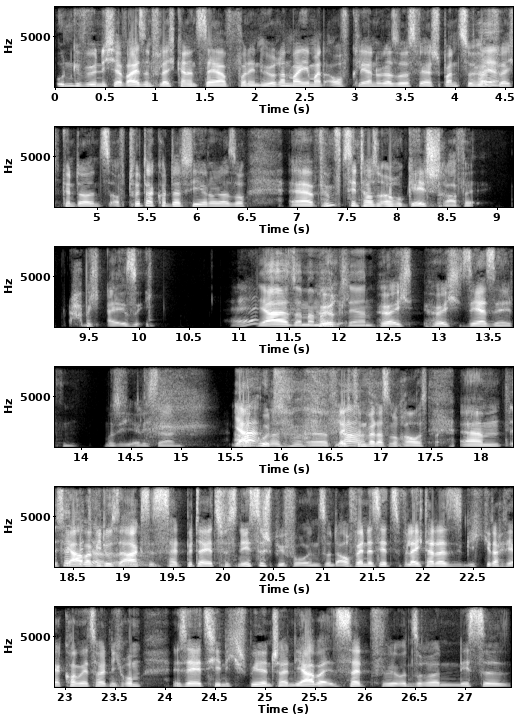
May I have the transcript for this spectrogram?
ungewöhnlicherweise, und vielleicht kann uns da ja von den Hörern mal jemand aufklären oder so, das wäre spannend zu hören, Ah, ja. vielleicht könnt ihr uns auf Twitter kontaktieren oder so, äh, 15.000 Euro Geldstrafe habe ich, also ich, Ja, sollen wir mal Hör- erklären. höre ich, höre ich sehr selten, muss ich ehrlich sagen. Ja, aber gut, äh, vielleicht ja. finden wir das noch raus. Ähm, Ist halt ja, aber bitter, wie du äh, sagst, es ist halt bitter jetzt fürs nächste Spiel für uns. Und auch wenn es jetzt, vielleicht hat er sich gedacht, ja, komm jetzt heute nicht rum, ist er jetzt hier nicht spielentscheidend. Ja, aber es ist halt für unsere nächste.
